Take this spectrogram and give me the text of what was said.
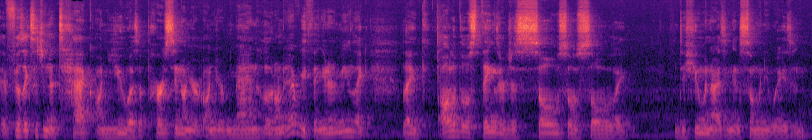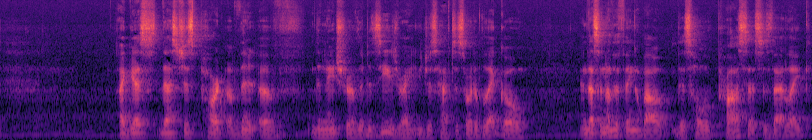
it feels like such an attack on you as a person, on your on your manhood, on everything. You know what I mean? Like like all of those things are just so so so like dehumanizing in so many ways and I guess that's just part of the of the nature of the disease, right? You just have to sort of let go. And that's another thing about this whole process is that like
